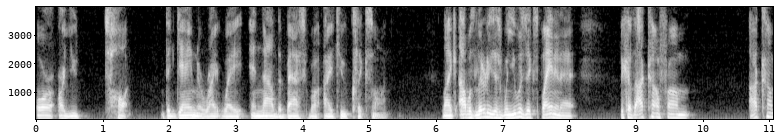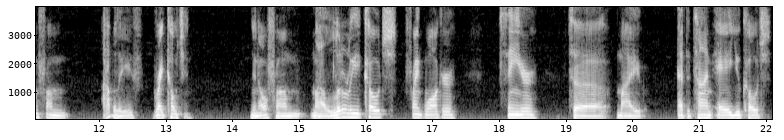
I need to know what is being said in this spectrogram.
or are you taught the game the right way, and now the basketball IQ clicks on?" Like I was literally just when you was explaining that, because I come from, I come from, I believe, great coaching. You know, from my little league coach Frank Walker, senior to my at the time AAU coach,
